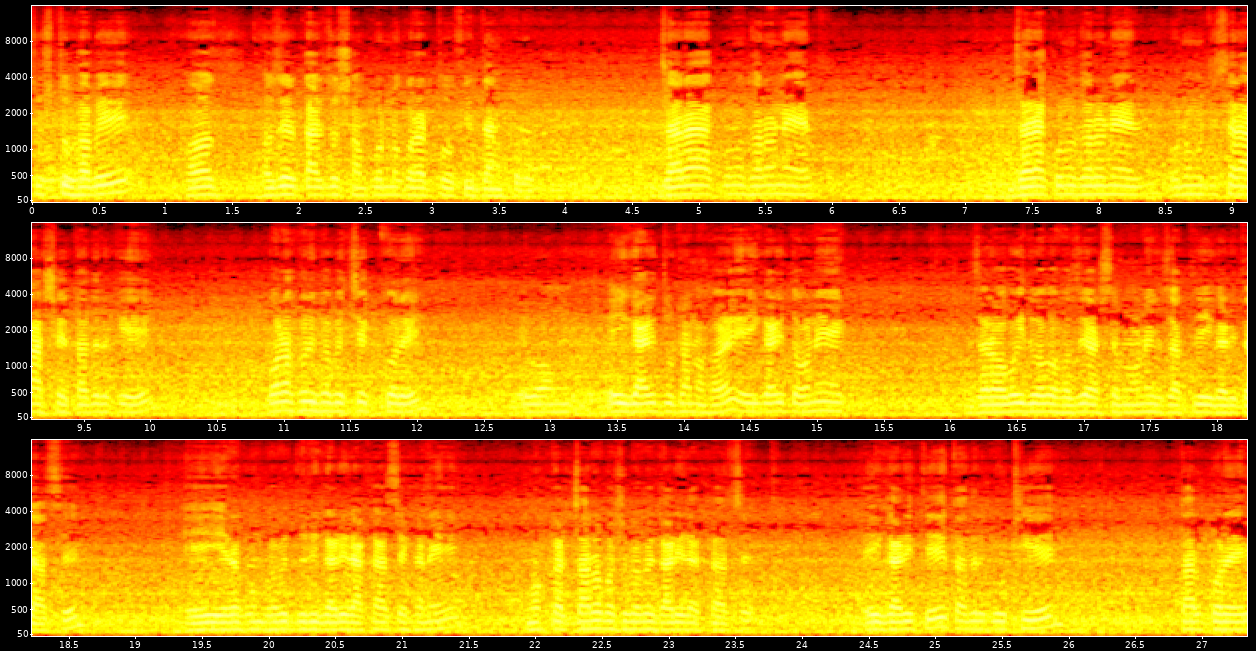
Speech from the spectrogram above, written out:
সুস্থভাবে হজ, হজের কার্য সম্পন্ন করার তৌফিক দান করুন যারা কোনো ধরনের, যারা কোনো ধরনের অনুমতি ছাড়া আসে, তাদেরকে কড়াকড়িভাবে চেক করে এবং এই গাড়িতে উঠানো হয়। এই গাড়িতে অনেক যারা অবৈধভাবে হজে আসছেন অনেক যাত্রী এই গাড়িতে আছে। এই এরকমভাবে দুটি গাড়ি রাখা আছে এখানে। মক্কার চারপাশেভাবে গাড়ি রাখা আছে। এই গাড়িতে তাদেরকে উঠিয়ে তারপরে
